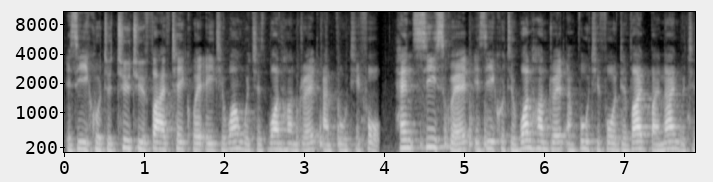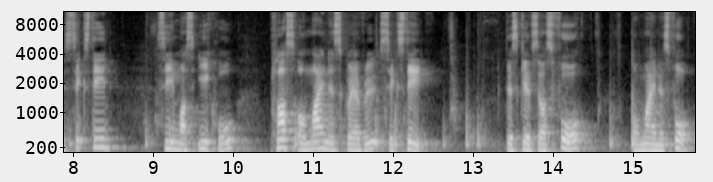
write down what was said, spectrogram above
is equal to 225 take away 81, which is 144. Hence, c squared is equal to 144 divided by 9, which is 16. c must equal plus or minus square root 16. This gives us 4 or minus 4.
